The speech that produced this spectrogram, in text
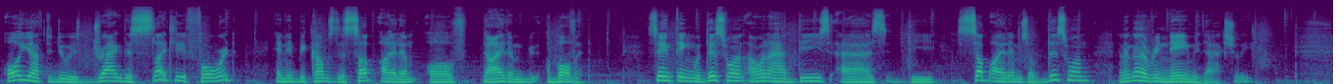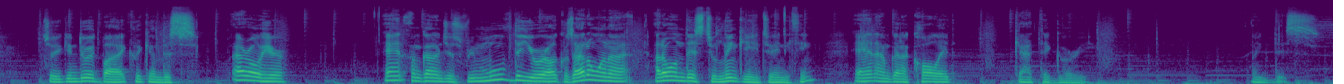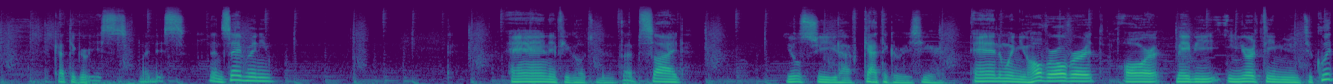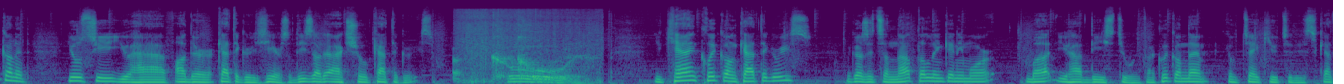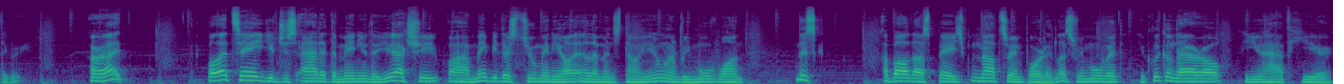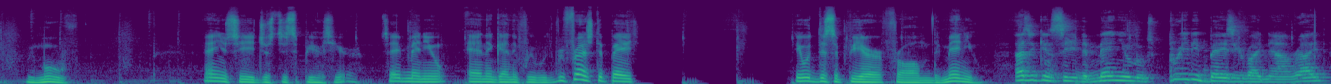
all you have to do is drag this slightly forward and it becomes the sub item of the item above it. Same thing with this one. I want to have these as the sub items of this one and I'm going to rename it actually. So you can do it by clicking this arrow here. And I'm to just remove the URL because I don't want to I don't want this to link into anything. And I'm to call it category. Like this. Categories like this. Then save menu. And if you go to the website you'll see you have categories here. And when you hover over it or maybe in your theme you need to click on it you'll see you have other categories here. So these are the actual categories. Cool. you can't click on categories because it's not the link anymore but you have these two. If i click on them it'll take you to this category. All right. Well let's say you just added the menu that you actually uh, maybe there's too many elements now. You want to remove one. This about us page not so important. Let's remove it. You click on the arrow and you have here remove. And you see it just disappears here save menu and again if we would refresh the page it would disappear from the menu as you can see the menu looks pretty basic right now right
